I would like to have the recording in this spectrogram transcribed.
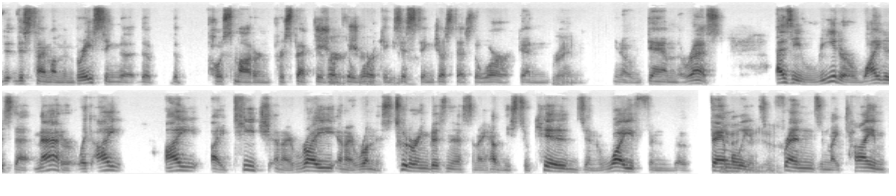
th- this time, I'm embracing the the, the postmodern perspective Sure, of the sure, work yeah. existing just as the work, and, Right. and you know, damn the rest. As a reader, why does that matter? Like I. I, I teach and I write and I run this tutoring business and I have these two kids and a wife and a family Yeah, yeah, and some yeah. friends and my time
